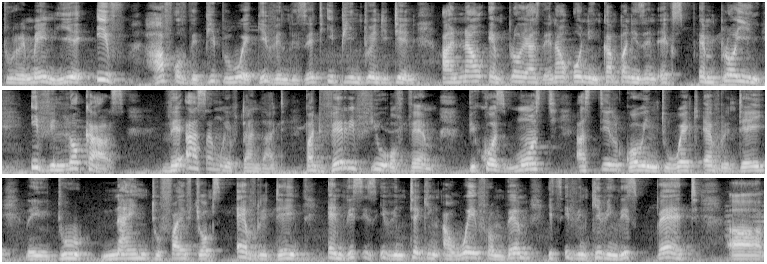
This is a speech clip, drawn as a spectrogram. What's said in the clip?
to remain here if half of the people who were given the zep in 2010 are now employers they're now owning companies and ex- employing even locals there are some who have done that but very few of them because most are still going to work every day they do 9 to 5 jobs every day and this is even taking away from them it's even giving this bad uh,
